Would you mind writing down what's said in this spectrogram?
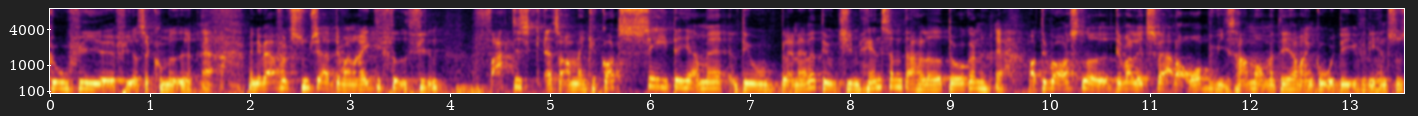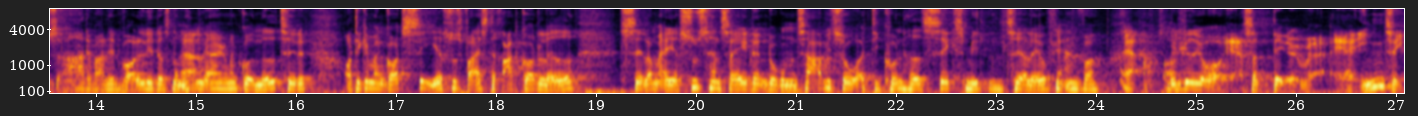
goofy øh, 80'er komedie. Ja. Men i hvert fald synes jeg, at det var en rigtig fed film. Faktisk, altså, og man kan godt se det her med, det er jo blandt andet, det er jo Jim Henson, der har lavet dukkerne. Ja. Og det var også noget, det var lidt svært at overbevise ham om, at det her var en god idé, fordi han synes, ah, det var lidt voldeligt og sådan noget, Ja. men han er gået med til det. Og det kan man godt se, jeg synes faktisk, det er ret godt lavet, selvom at jeg synes, han sagde i den dokumentar, vi så, at de kun havde 6 mil til at lave filmen Ja. for. Ja. Hvilket jo, altså, det er ingenting.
